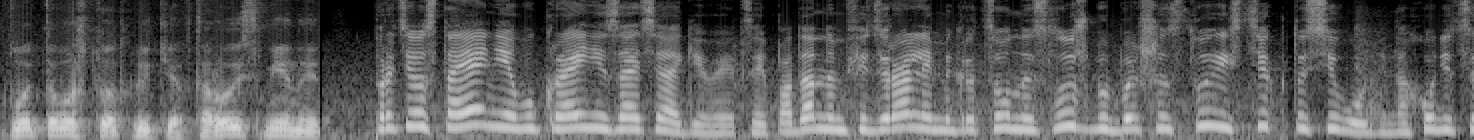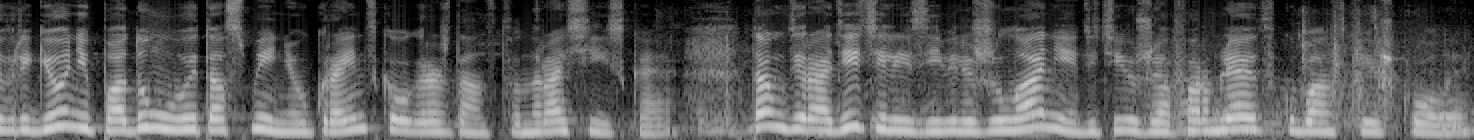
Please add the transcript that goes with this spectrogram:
Вплоть до того, что открытие второй смены Противостояние в Украине затягивается, и по данным Федеральной миграционной службы, большинство из тех, кто сегодня находится в регионе, подумывает о смене украинского гражданства на российское. Там, где родители изъявили желание, детей уже оформляют в кубанские школы.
